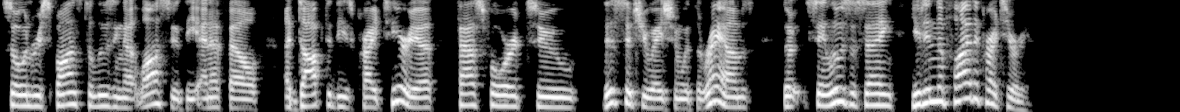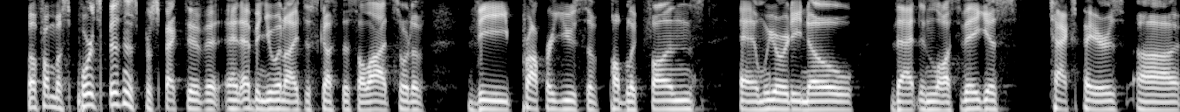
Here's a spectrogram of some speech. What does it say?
So, in response to losing that lawsuit, the NFL adopted these criteria. Fast forward to this situation with the Rams, the St. Louis is saying you didn't apply the criteria. But from a sports business perspective, and, Eben, you and I discussed this a lot, sort of the proper use of public funds. And we already know that in Las Vegas, taxpayers uh,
